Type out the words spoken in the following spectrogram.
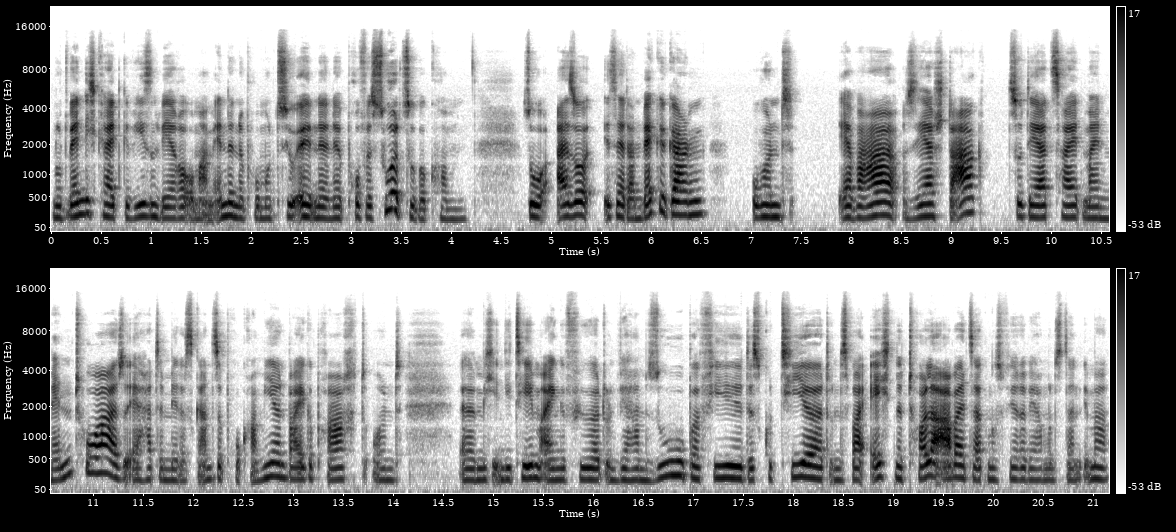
Notwendigkeit gewesen wäre, um am Ende eine, Promotion, äh, eine Professur zu bekommen. So, also ist er dann weggegangen und er war sehr stark zu der Zeit mein Mentor. Also er hatte mir das ganze Programmieren beigebracht und äh, mich in die Themen eingeführt und wir haben super viel diskutiert und es war echt eine tolle Arbeitsatmosphäre. Wir haben uns dann immer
